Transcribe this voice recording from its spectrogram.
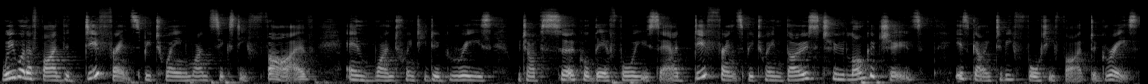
We want to find the difference between 165 and 120 degrees, which I've circled there for you. So our difference between those two longitudes is going to be 45 degrees.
